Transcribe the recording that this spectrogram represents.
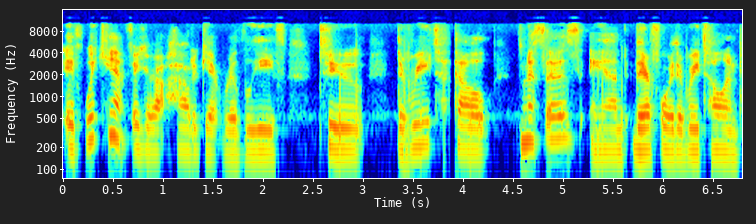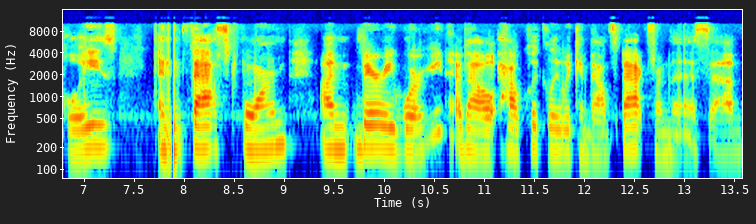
If we can't figure out how to get relief to the retail businesses and therefore the retail employees in fast form, I'm very worried about how quickly we can bounce back from this. Um,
